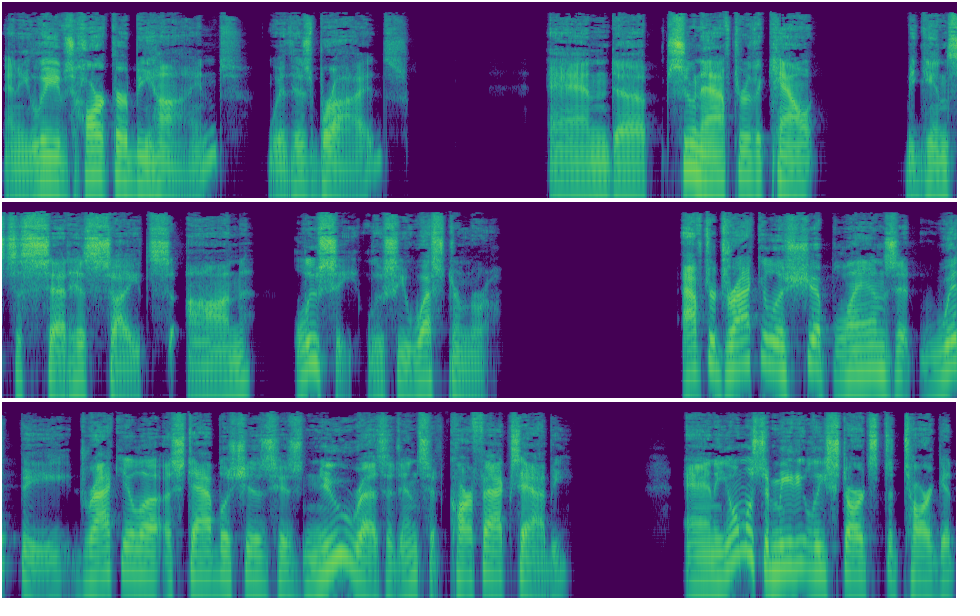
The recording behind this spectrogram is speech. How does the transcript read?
and he leaves Harker behind with his brides. And uh, soon after, the Count begins to set his sights on Lucy, Lucy Westenra. After Dracula's ship lands at Whitby, Dracula establishes his new residence at Carfax Abbey, and he almost immediately starts to target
